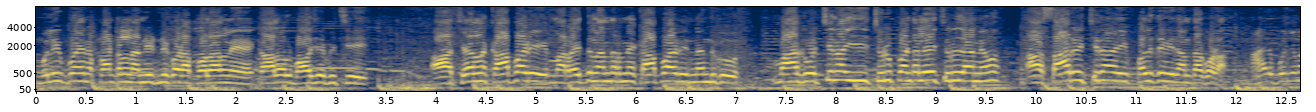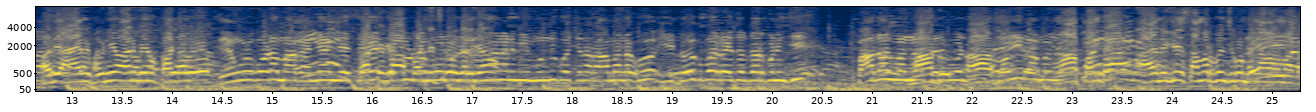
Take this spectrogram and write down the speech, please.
ఎండిపోయిన పంటలను అన్నింటినీ కూడా పొలాలని కాలువలు బాగు చేపించి ఆ చేలను కాపాడి మా రైతులందరినీ కాపాడినందుకు మాకు వచ్చిన ఈ చిరు పంటలే చిరుధాన్యం ఆ సారు ఇచ్చిన ఈ ఫలితం ఇదంతా కూడా అది ఆయన పుణ్యం అని మేము పంటలు దేవుడు కూడా మాకు అన్యాయం దేవుడు పండించుకోగలిగాం. మీ ముందుకు వచ్చిన రామన్నకు ఈ డోకుబారి రైతుల తరపు నుంచి పాదాలు. మా పంట ఆయనకి సమర్పించుకుంటున్నాం అనమాట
